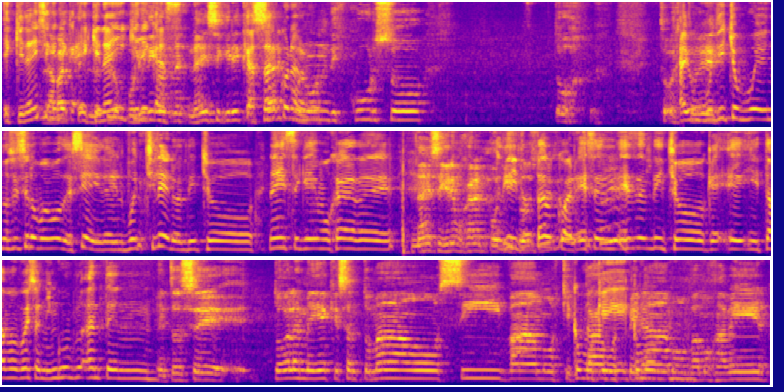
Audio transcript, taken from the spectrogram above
Es que nadie se quiere, parte- es que nadie quiere políticos, cas- nadie se quiere casar con con, algo. un discurso. Todo, todo Hay un buen es- dicho, no sé si lo podemos decir, el buen chileno, el dicho, nadie se quiere mojar de... Nadie se quiere mojar el potito. tal cual, es el, es el dicho que eh, y estamos por eso ningún antes en- Entonces, eh, todas las medidas que se han tomado, sí, vamos, que Como estamos, que- esperamos, como- vamos a ver.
